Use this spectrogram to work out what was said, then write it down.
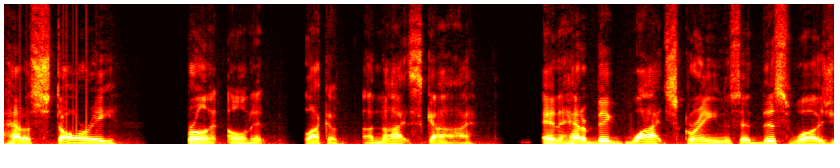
had a starry front on it, like a, a night sky, and it had a big white screen and said, "This was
